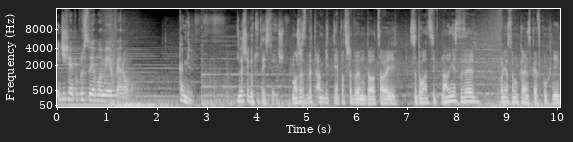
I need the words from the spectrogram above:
i dzisiaj po prostu ja byłam jej ofiarą. Kamil, dlaczego tutaj stoisz? Może zbyt ambitnie podszedłem do całej sytuacji, no ale niestety poniosłem klęskę w kuchni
